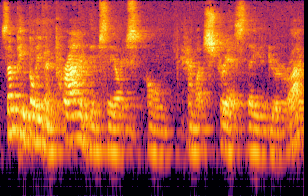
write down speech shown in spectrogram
Some people even pride themselves on how much stress they endure, right?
